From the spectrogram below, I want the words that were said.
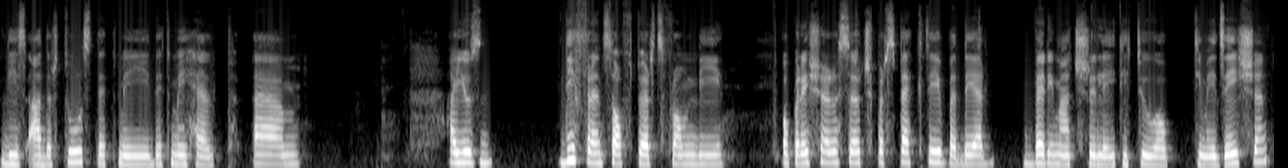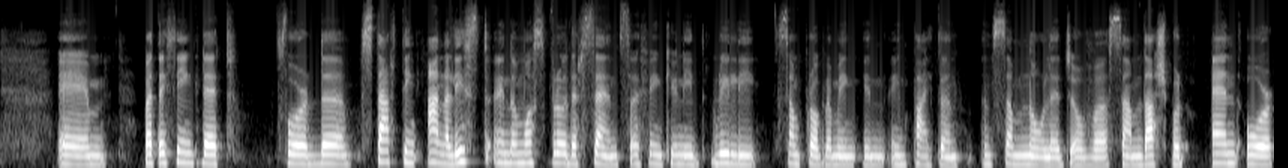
these other tools that may that may help um, i use different softwares from the operational research perspective but they are very much related to optimization. Um, but I think that for the starting analyst in the most broader sense, I think you need really some programming in, in Python and some knowledge of uh, some dashboard and or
